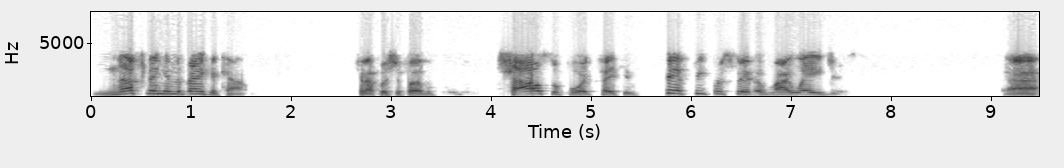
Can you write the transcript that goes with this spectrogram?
Nothing in the bank account. Can I push it further? Child support taking 50% of my wages. Ah,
